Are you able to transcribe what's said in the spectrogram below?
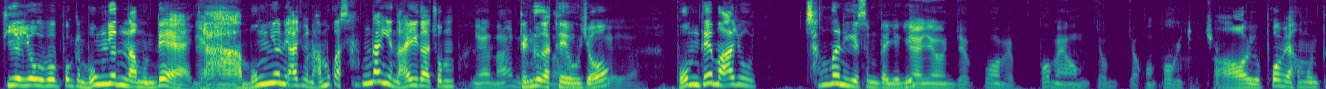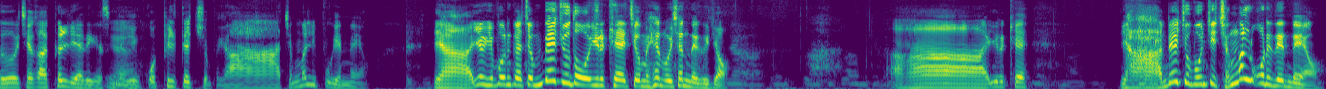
뒤에 요거 보니까 목련 나무인데, 네. 야, 목련이 아주 나무가 상당히 나이가 좀봄 예, 나이는 된것 좀 같아요, 그죠? 예, 예. 되면 아주 장관이겠습니다, 여기. 예, 예, 이제 봄에 봄에 오면 좀 조금 보기 좋죠. 아유, 봄에 한 번 더 제가 들려야 되겠습니다. 예. 여기 꽃필 때쯤. 야, 정말 이쁘겠네요. 야, 여기 보니까 좀 매주도 이렇게 좀 해놓으셨네, 그죠? 아, 이렇게. 뭐, 야, 매주 본지 정말 오래됐네요.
